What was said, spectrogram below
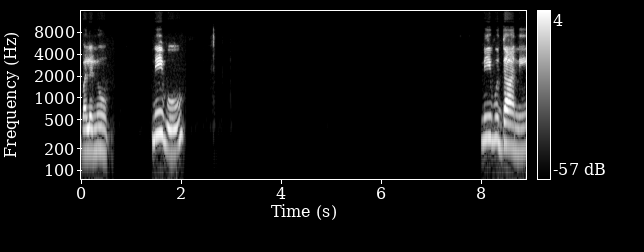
వలెను. నీవు నీవు దాని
